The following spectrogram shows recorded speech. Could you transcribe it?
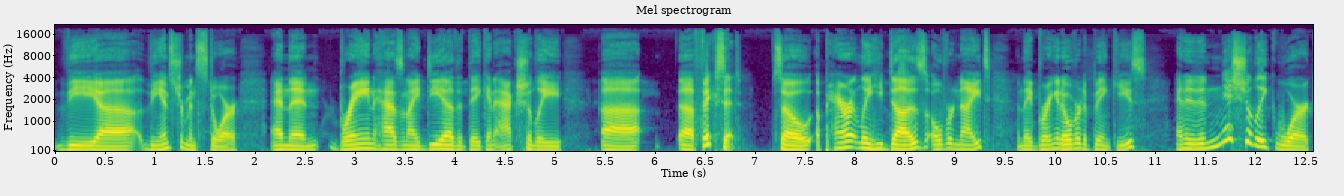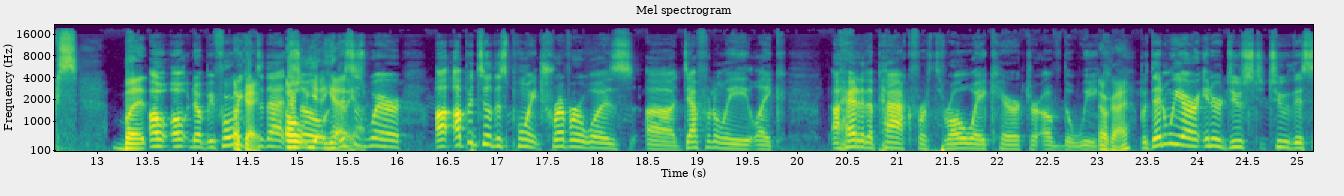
the uh, the instrument store, and then Brain has an idea that they can actually uh, uh, fix it. So apparently he does overnight, and they bring it over to Binky's, and it initially works, but Oh, oh no! Before we Okay. get to that, Oh, so yeah, yeah, this yeah. is where uh, up until this point, Trevor was uh, definitely like ahead of the pack for throwaway character of the week. Okay. but then we are introduced to this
